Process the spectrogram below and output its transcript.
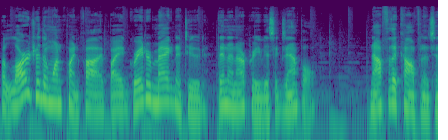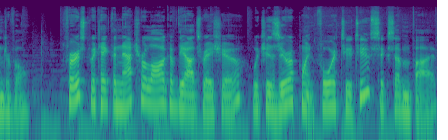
but larger than 1.5 by a greater magnitude than in our previous example. Now for the confidence interval. First, we take the natural log of the odds ratio, which is 0.422675.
